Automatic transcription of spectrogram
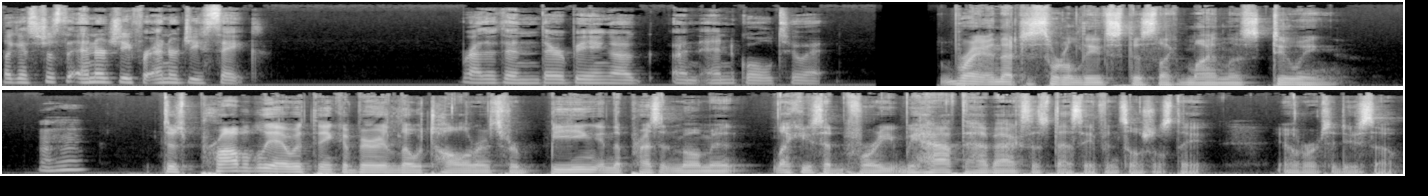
Like it's just the energy for energy's sake. Rather than there being a an end goal to it. Right, and that just sort of leads to this like mindless doing Mm-hmm. there's probably, I would think, a very low tolerance for being in the present moment. Like you said before, we have to have access to that safe and social state in order to do so.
